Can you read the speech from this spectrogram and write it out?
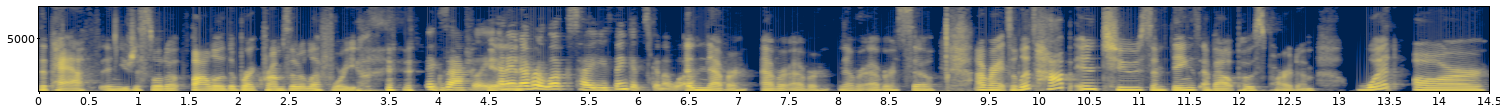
the path and you just sort of follow the breadcrumbs that are left for you. exactly. Yeah. And it never looks how you think it's gonna look. Uh, never, ever, ever, never, ever. So all right. So let's hop into some things about postpartum. What are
